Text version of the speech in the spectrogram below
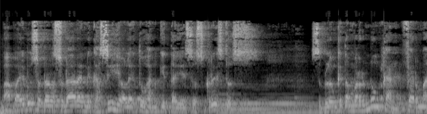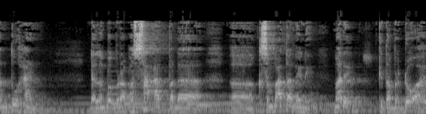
Bapak Ibu Saudara-saudara yang dikasihi oleh Tuhan kita Yesus Kristus. Sebelum kita merenungkan firman Tuhan, dalam beberapa saat pada uh, kesempatan ini. Mari kita berdoa.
